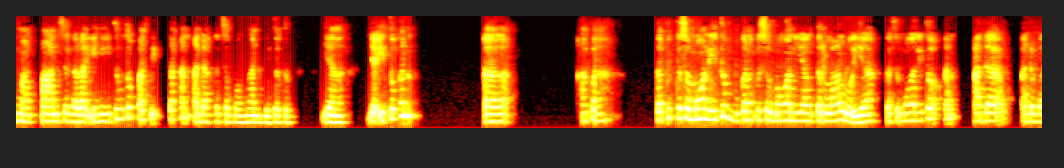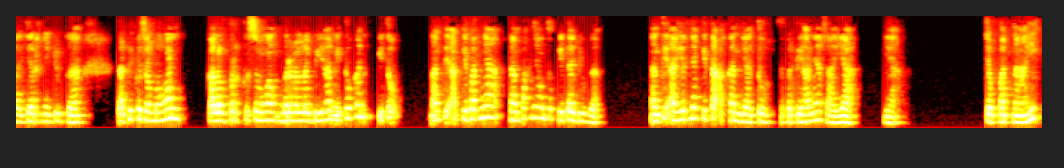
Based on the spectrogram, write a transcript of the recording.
mapan segala ini itu tuh pasti kita kan ada kesombongan gitu tuh. Ya ya itu kan uh, apa tapi kesombongan itu bukan kesombongan yang terlalu ya. Kesombongan itu kan ada ada wajarnya juga. Tapi kesombongan kalau kesombongan berlebihan itu kan itu nanti akibatnya dampaknya untuk kita juga. Nanti akhirnya kita akan jatuh seperti halnya saya, ya. Cepat naik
